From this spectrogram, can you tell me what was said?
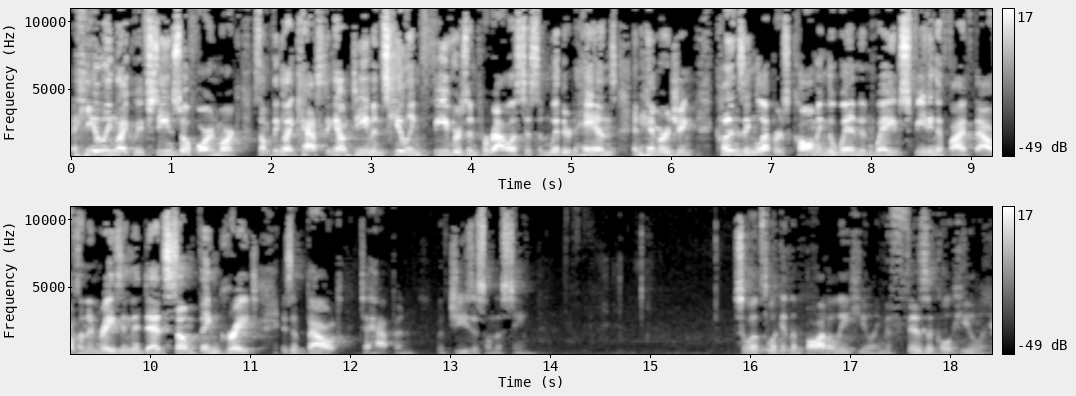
A healing like we've seen so far in Mark. Something like casting out demons, healing fevers and paralysis and withered hands and hemorrhaging, cleansing lepers, calming the wind and waves, feeding the 5,000 and raising the dead. Something great is about to happen with Jesus on the scene. So let's look at the bodily healing, the physical healing.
